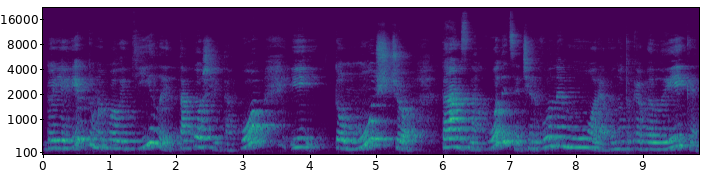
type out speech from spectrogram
до Єгипту ми полетіли також літаком, і тому що там знаходиться Червоне море. Воно таке велике,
